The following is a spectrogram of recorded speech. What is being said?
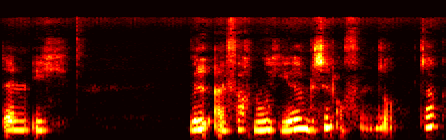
Denn ich will einfach nur hier ein bisschen auffüllen. So, zack.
